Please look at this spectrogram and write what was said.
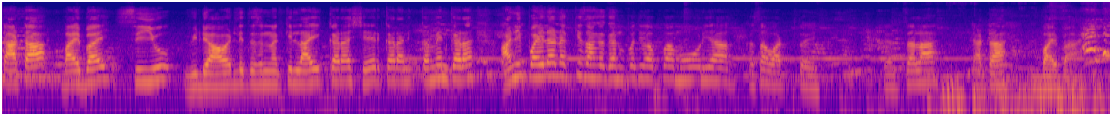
tata bye bye see you video आवडली तसं नक्की लाईक करा शेअर करा आणि कमेंट करा. आणि पहिला नक्की सांगा गणपती बाप्पा मोर या कसा वाटतोय? तर चला टाटा बाय बाय.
